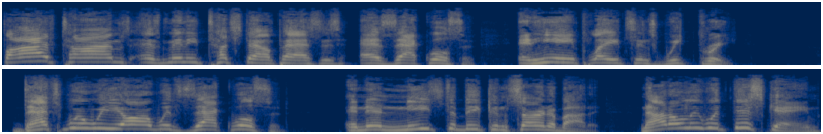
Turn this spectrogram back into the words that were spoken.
five times as many touchdown passes as Zach Wilson, and he ain't played since week three. That's where we are with Zach Wilson, and there needs to be concern about it. Not only with this game,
